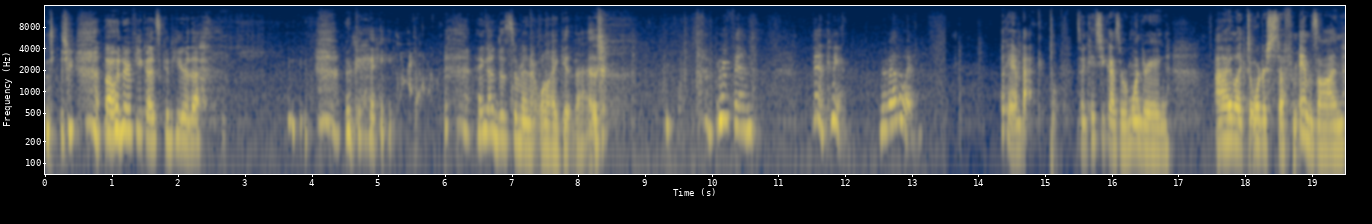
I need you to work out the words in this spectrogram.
Did you? I wonder if you guys could hear that. okay. Hang on just a minute while I get that. Move, Ben. Ben, come here. Move out of the way. Okay, I'm back. So in case you guys are wondering, I like to order stuff from Amazon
